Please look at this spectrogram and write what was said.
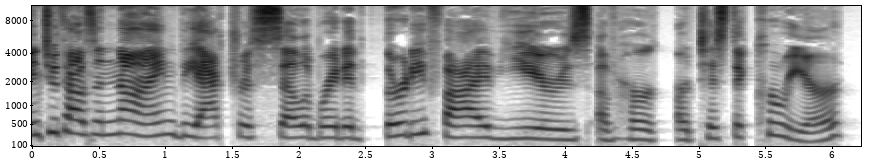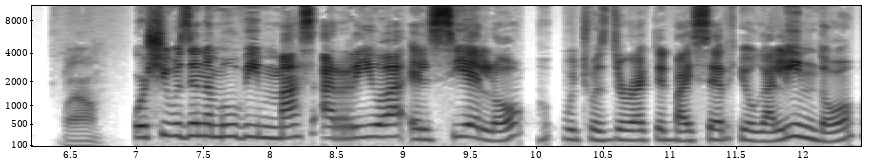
In 2009, the actress celebrated 35 years of her artistic career. Wow. Where she was in a movie Más Arriba el Cielo, which was directed by Sergio Galindo,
